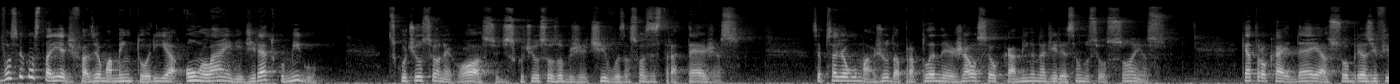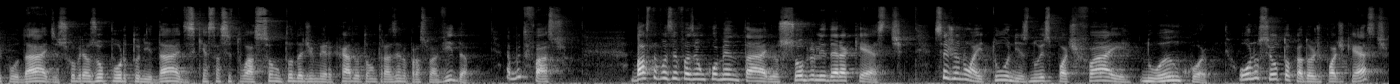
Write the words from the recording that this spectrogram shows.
Você gostaria de fazer uma mentoria online direto comigo? Discutir o seu negócio, discutir os seus objetivos, as suas estratégias? Você precisa de alguma ajuda para planejar o seu caminho na direção dos seus sonhos? Quer trocar ideia sobre as dificuldades, sobre as oportunidades que essa situação toda de mercado estão trazendo para a sua vida? É muito fácil. Basta você fazer um comentário sobre o LideraCast seja no iTunes, no Spotify, no Anchor ou no seu tocador de podcast.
